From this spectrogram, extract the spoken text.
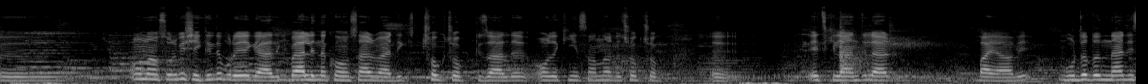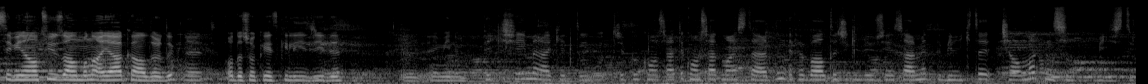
Ee, ondan sonra bir şekilde buraya geldik. Berlin'de konser verdik. Çok çok güzeldi. Oradaki insanlar da çok çok e, etkilendiler bayağı bir. Burada da neredeyse 1600 Alman'ı ayağa kaldırdık. Evet. O da çok etkileyiciydi. e, eminim. Peki şeyi merak ettim. Bu Triple Konsert'te konsertmeisterdin. Efe Baltacıgil ile Hüseyin Sermet'le birlikte çalmak nasıl bir histir?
